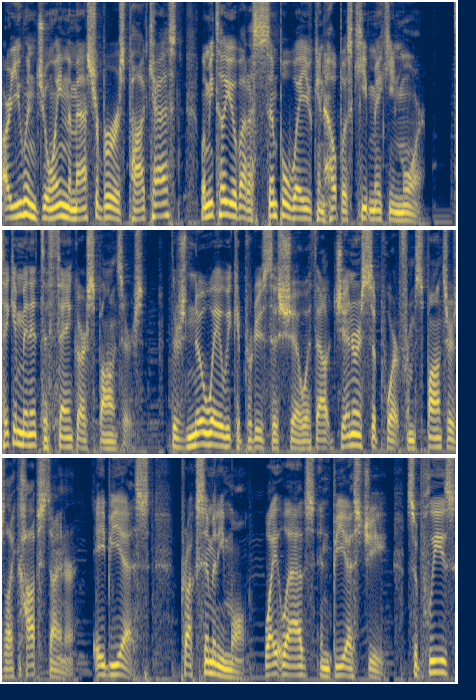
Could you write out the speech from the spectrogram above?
Are you enjoying the Master Brewers podcast? Let me tell you about a simple way you can help us keep making more. Take a minute to thank our sponsors. There's no way we could produce this show without generous support from sponsors like Hopsteiner, ABS, Proximity Malt, White Labs, and BSG. So please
